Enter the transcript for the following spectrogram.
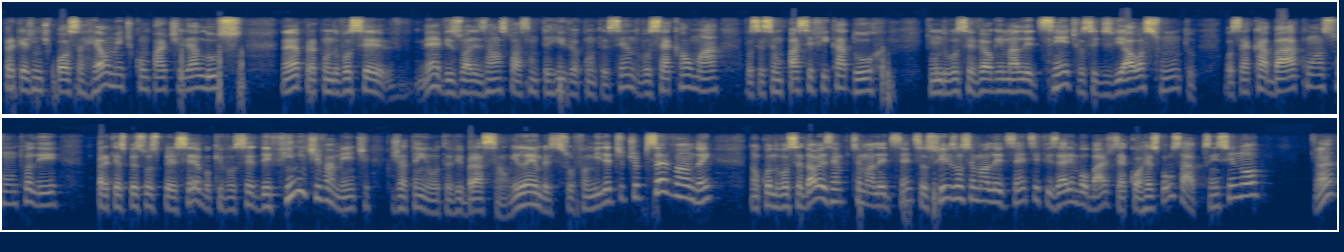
para que a gente possa realmente compartilhar luz, né? Para quando você né, visualizar uma situação terrível acontecendo, você acalmar, você ser um pacificador. Quando você vê alguém maledicente, você desviar o assunto, você acabar com o assunto ali, para que as pessoas percebam que você definitivamente já tem outra vibração. E lembre-se, sua família está te observando, hein? Então, quando você dá o exemplo de ser maledicente, seus filhos vão ser maledicentes se fizerem bobagem, você é corresponsável, você ensinou. Né?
